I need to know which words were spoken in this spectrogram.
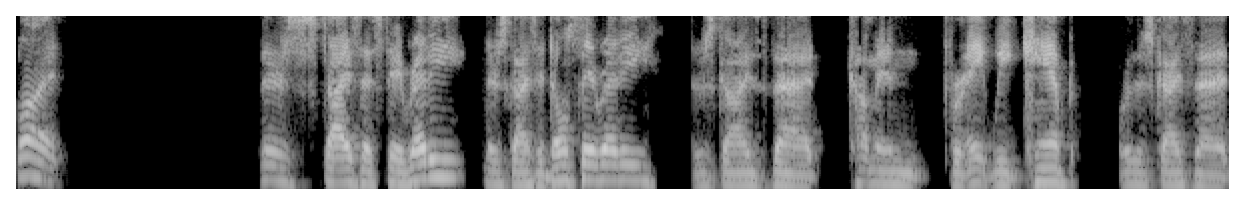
But there's guys that stay ready, there's guys that don't stay ready, there's guys that come in for an eight week camp, or there's guys that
